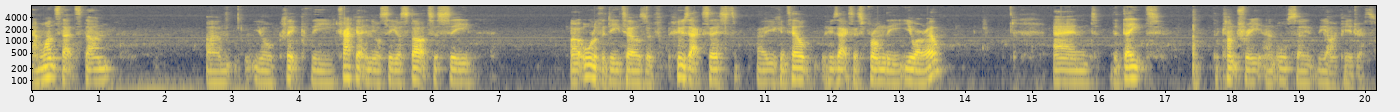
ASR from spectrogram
and once that's done um, you'll click the tracker and you'll see you'll start to see uh, all of the details of who's accessed. Uh, you can tell who's accessed from the URL and the date, the country, and also the IP address.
